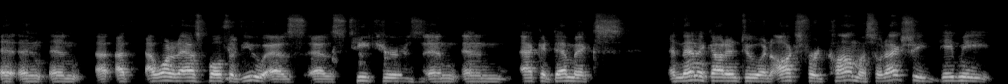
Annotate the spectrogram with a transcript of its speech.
And and, and I, I I wanted to ask both of you as as teachers and and academics and then it got into an oxford comma. So it actually gave me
